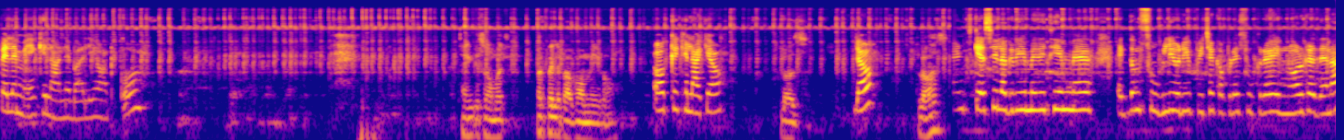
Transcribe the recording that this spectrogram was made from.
पहले मैं खिलाने वाली हूँ आपको थैंक यू सो मच पर पहले पापा मम्मी को। ओके खिला के आओ। क्लोज जाओ। क्लोज फ्रेंड्स कैसी लग रही है मेरी थीम में एकदम सूखली हो रही है। पीछे कपड़े सूख रहे इग्नोर कर देना।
